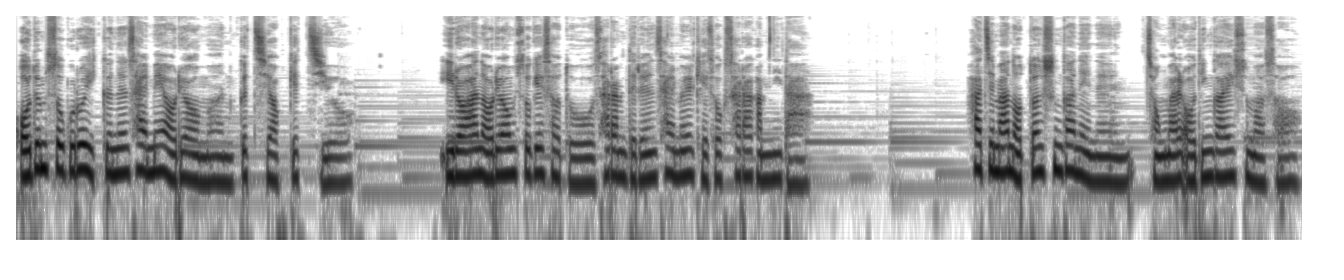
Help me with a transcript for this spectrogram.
어둠 속으로 이끄는 삶의 어려움은 끝이 없겠지요. 이러한 어려움 속에서도 사람들은 삶을 계속 살아갑니다. 하지만 어떤 순간에는 정말 어딘가에 숨어서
